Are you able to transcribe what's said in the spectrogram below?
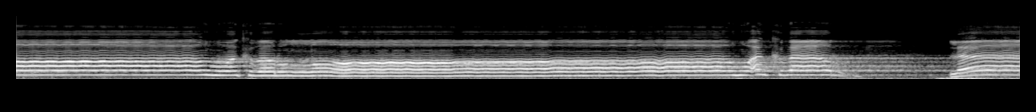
الله أكبر أكبر. لا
